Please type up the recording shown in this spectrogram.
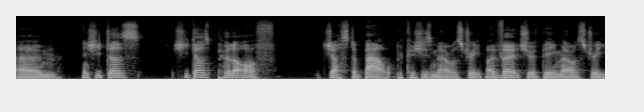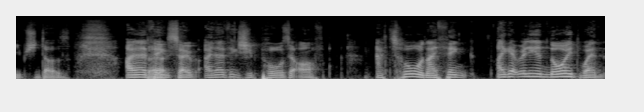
Um, and she does she does pull it off just about because she's Meryl Streep. By virtue of being Meryl Streep, she does. I don't But- think so. I don't think she pulls it off at all. And I think I get really annoyed when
